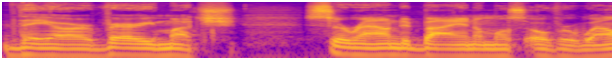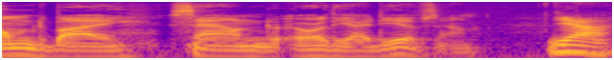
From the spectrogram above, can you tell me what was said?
they are very much surrounded by and almost overwhelmed by sound or the idea of sound. Yeah.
